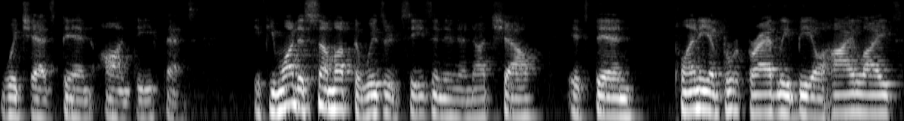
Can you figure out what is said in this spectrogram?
which has been on defense. If you want to sum up the Wizard season in a nutshell, it's been plenty of Bradley Beal highlights,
